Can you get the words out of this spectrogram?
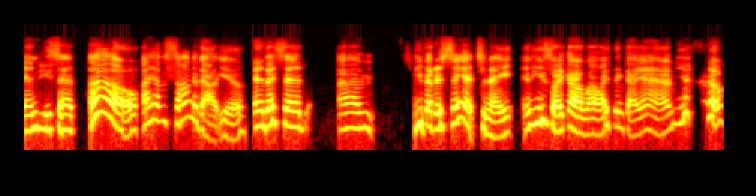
And he said, Oh, I have a song about you. And I said, um, you better sing it tonight. And he's like, oh, well, I think I am, you know,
